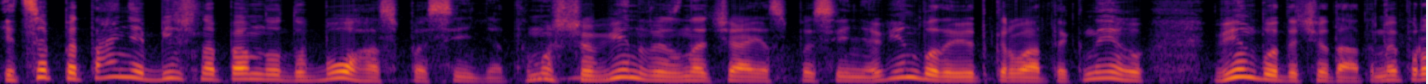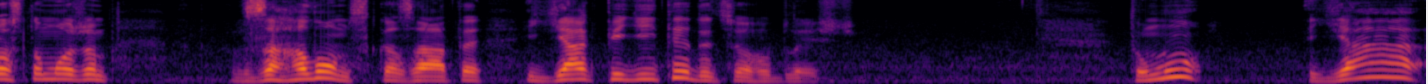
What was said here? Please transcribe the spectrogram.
І це питання більш, напевно, до Бога спасіння, тому що Він визначає спасіння, Він буде відкривати книгу, Він буде читати. Ми просто можемо взагалом сказати, як підійти до цього ближче. Тому я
